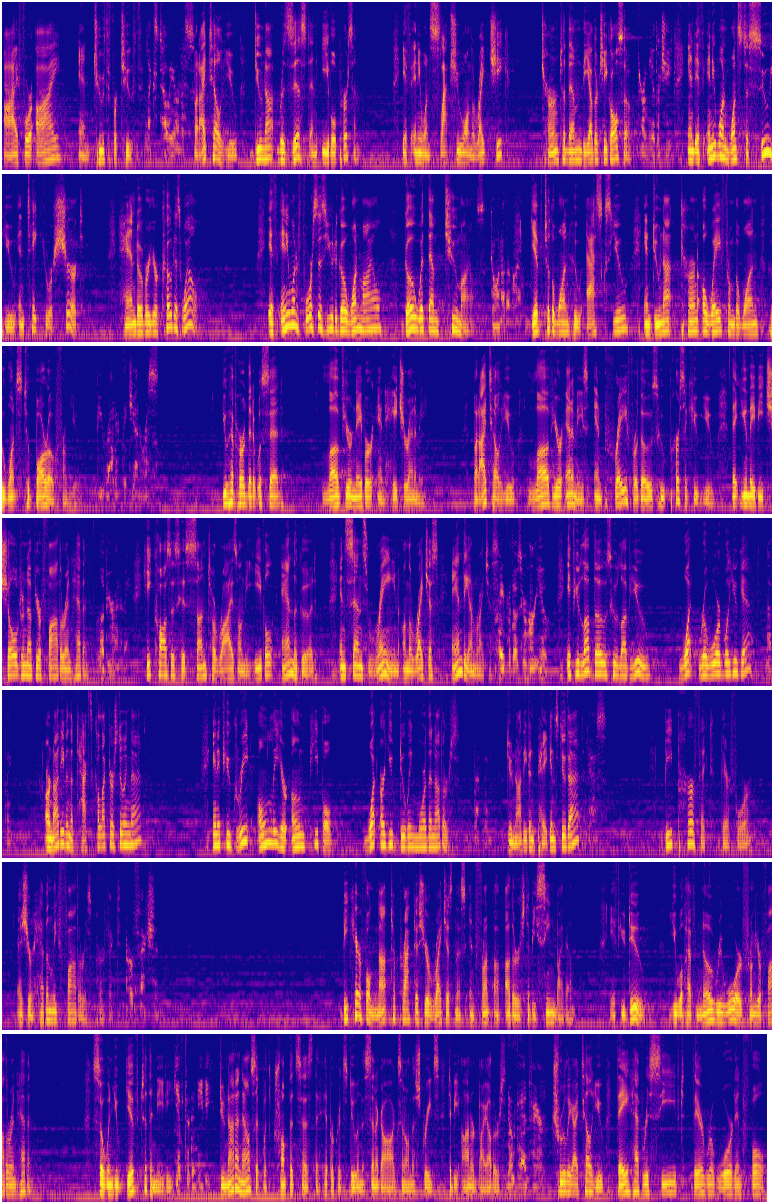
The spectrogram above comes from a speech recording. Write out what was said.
eye for eye and tooth for tooth. Lex talionis. But I tell you, do not resist an evil person. If anyone slaps you on the right cheek, turn to them the other cheek also. Turn the other cheek. And if anyone wants to sue you and take your shirt, hand over your coat as well. If anyone forces you to go one mile, go with them two miles. Go another mile. Give to the one who asks you, and do not turn away from the one who wants to borrow from you. Be radically generous. You have heard that it was said, Love your neighbor and hate your enemy. But I tell you, love your enemies and pray for those who persecute you, that you may be children of your Father in heaven. Love your enemy. He causes his sun to rise on the evil and the good, and sends rain on the righteous and the unrighteous. Pray for those who hurt you. If you love those who love you, what reward will you get? Nothing. Are not even the tax collectors doing that? And if you greet only your own people, what are you doing more than others? Nothing. Do not even pagans do that? Yes. Be perfect, therefore, as your heavenly Father is perfect. Perfection. Be careful not to practice your righteousness in front of others to be seen by them. If you do, you will have no reward from your Father in heaven. So when you give to the needy, Give to the needy. do not announce it with trumpets as the hypocrites do in the synagogues and on the streets to be honored by others. No fanfare. Truly I tell you, they have received their reward in full.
